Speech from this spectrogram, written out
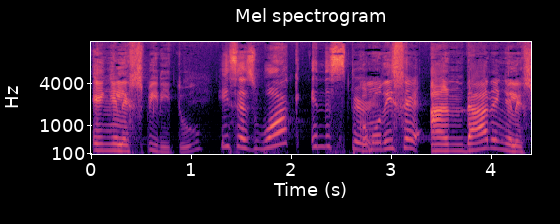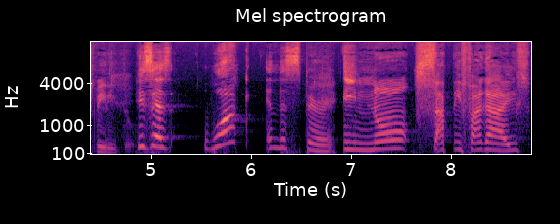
en el Espíritu, He says, "Walk in the spirit." como dice, andar en el Espíritu. He says, "Walk in the spirit." y no satisfagáis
